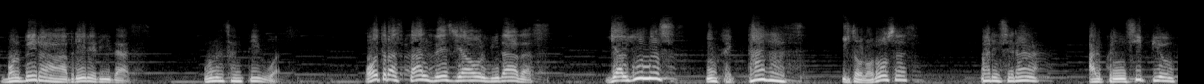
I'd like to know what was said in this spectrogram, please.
volver a abrir heridas, unas antiguas, otras tal vez ya olvidadas, y algunas infectadas y dolorosas, parecerá al principio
